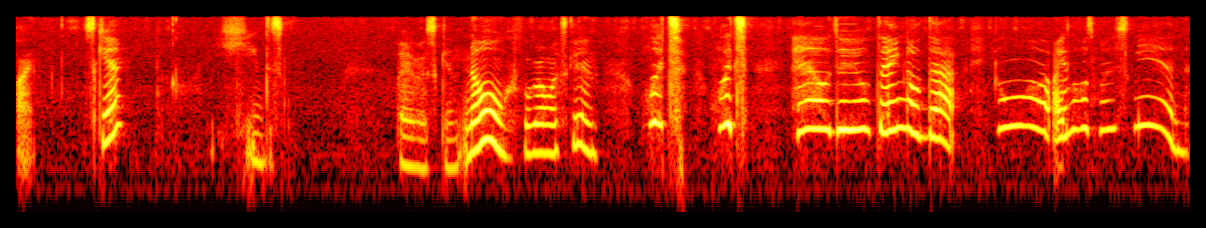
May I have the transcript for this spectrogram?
fine. Skin? I hate this. Pirate skin. No, forgot my skin. What? What? How do you think of that? Oh, I lost my skin.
